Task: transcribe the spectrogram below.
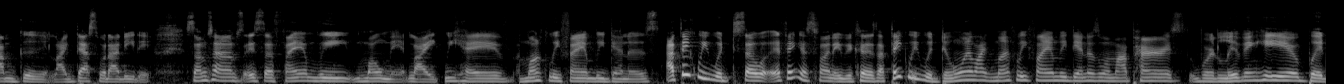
I'm good. Like that's what I needed. Sometimes it's a family moment. Like we have monthly family dinners. I think we would, so I think it's funny because I think we were doing like monthly family dinners when my parents were living here, but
